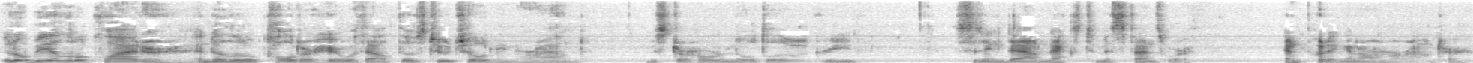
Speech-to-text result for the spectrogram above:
It'll be a little quieter and a little colder here without those two children around, Mr. Hornudlo agreed, sitting down next to Miss Fensworth and putting an arm around her.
